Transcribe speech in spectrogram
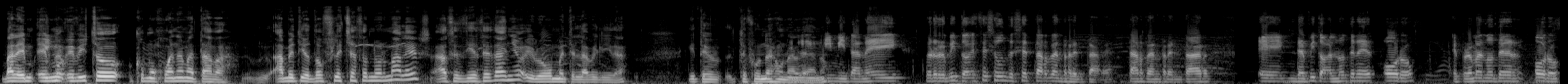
Vale, he, he visto como Juana mataba. Ha metido dos flechazos normales, haces 10 de daño y luego metes la habilidad. Y te, te fundas a un aldeano. Y Mitanei. Pero repito, este segundo set tarda en rentar, ¿eh? Tarda en rentar. Eh, repito, al no tener oro, el problema de no tener oro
